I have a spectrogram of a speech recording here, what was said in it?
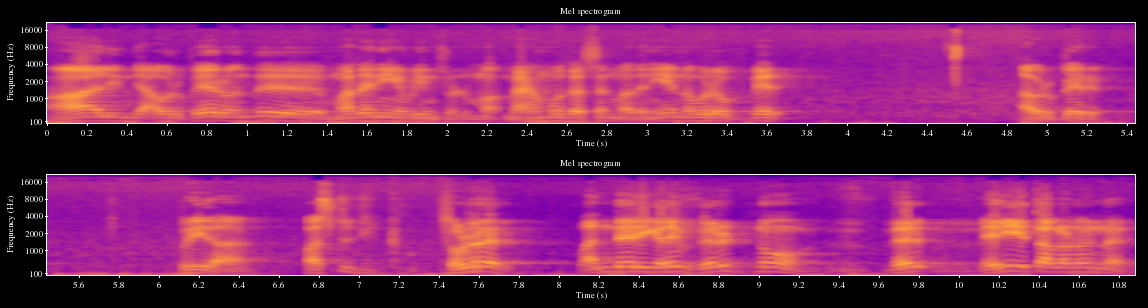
ஆல் இந்தியா அவர் பேர் வந்து மதனி அப்படின்னு சொல்லுமா. மெஹமூத் ஹசன் மதனியே நூறு பேர். அவர் பேர். புரியுதா? ஃபஸ்ட்டு சொல்கிறார் வந்தேரிகளை வெறுட்டணும் வெறு வெளியே தள்ளணும்னாரு.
